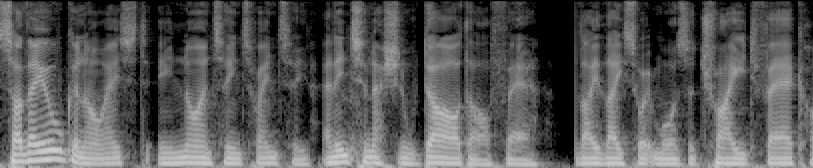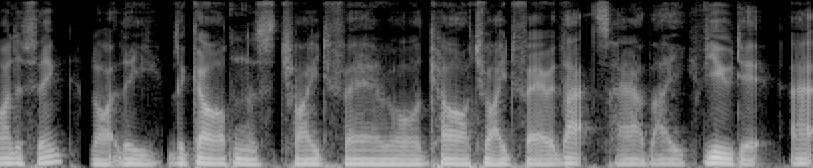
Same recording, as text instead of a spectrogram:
So they organised in 1920 an international Dada fair. They, they saw it more as a trade fair kind of thing, like the, the gardeners trade fair or car trade fair. That's how they viewed it. Uh,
